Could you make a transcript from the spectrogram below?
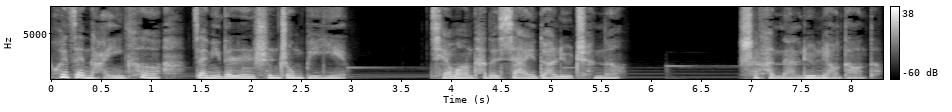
会在哪一刻在你的人生中毕业，前往他的下一段旅程呢？是很难预料到的。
